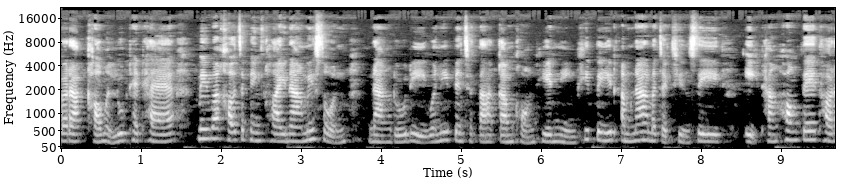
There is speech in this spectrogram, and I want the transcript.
ก็รักเขาเหมือนลูกแท้ๆ ไม่ว่าเขาจะเป็นใครนางไม่สน นางรู้ดีว่านี่เป็นชะตากรรมของเทียนหนิงที่ไปยึดอำนาจมาจากฉินซี อีกทั้งฮ่องเต้ทร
